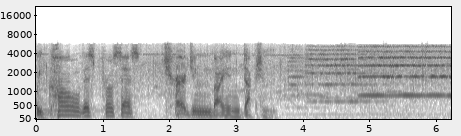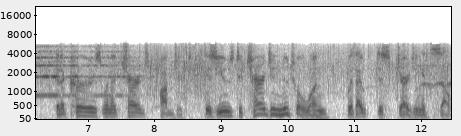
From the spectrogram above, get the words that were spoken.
We call this process charging by induction. It occurs when a charged object is used to charge a neutral one without discharging itself.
